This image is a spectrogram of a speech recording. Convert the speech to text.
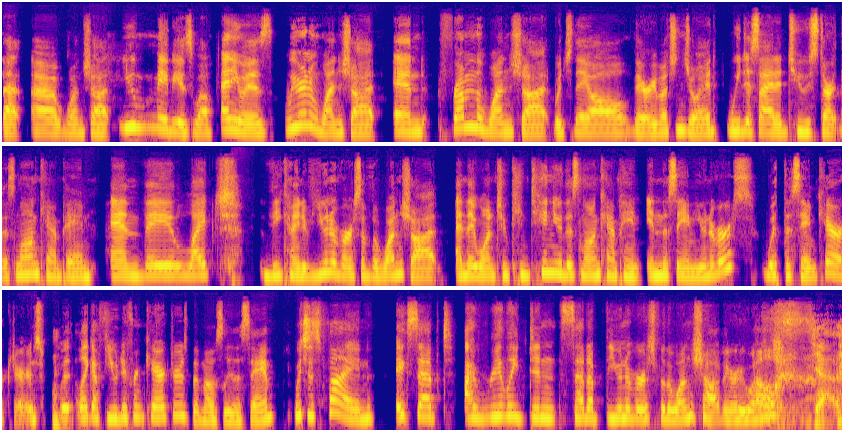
that that uh, one shot. You maybe as well. Anyways, we were in a one shot, and from the one shot, which they all very much enjoyed, we decided to start this long campaign, and they liked the kind of universe of the one shot and they want to continue this long campaign in the same universe with the same characters with like a few different characters but mostly the same which is fine except i really didn't set up the universe for the one shot very well Yeah.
